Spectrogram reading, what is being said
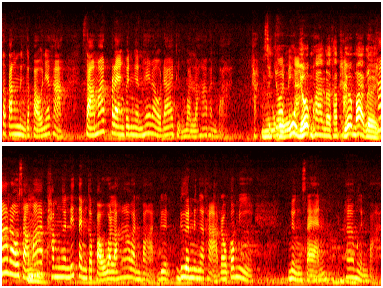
สตังค์หนึ่งกระเป๋าเนี่ยค่ะสามารถแปลงเป็นเงินให้เราได้ถึงวันละ 5,000 บาทค่ะสุดยอดไหมโโหคะเยอะมากนะครับค่ะเยอะมากเลย ถ้าเราสามารถทำเงินได้เต็มกระเป๋าวันละ5วันบาทเดือนเดือนหนึ่งอะค่ะเราก็มี1 5 0 0 0 0 บาท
